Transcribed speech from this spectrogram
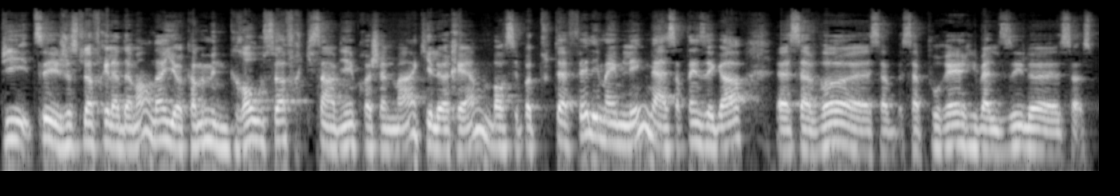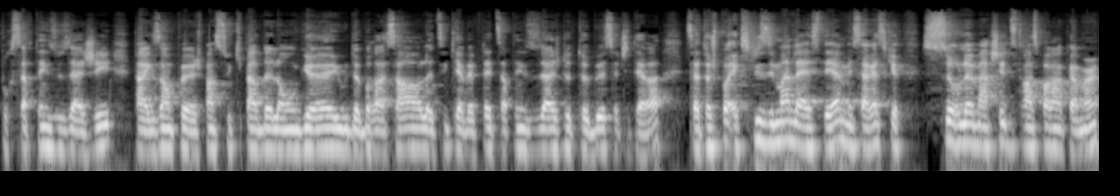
Puis, tu sais, juste l'offre et la demande, hein, il y a quand même une grosse offre qui s'en vient prochainement, qui est le REM. Bon, c'est pas tout à fait les mêmes lignes, mais à certains égards, euh, ça va, euh, ça, ça, pourrait rivaliser là, pour certains usagers. Par exemple, euh, je pense ceux qui partent de Longueuil ou de Brossard, là, qui avaient peut-être certains usages d'autobus, etc. Ça touche pas exclusivement de la STM, mais ça reste que sur le marché du transport en commun,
